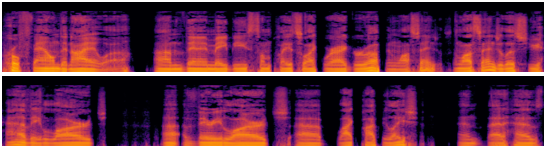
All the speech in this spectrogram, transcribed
profound in Iowa um, than it may be someplace like where I grew up in Los Angeles. In Los Angeles, you have a large, uh, a very large uh, black population, and that has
